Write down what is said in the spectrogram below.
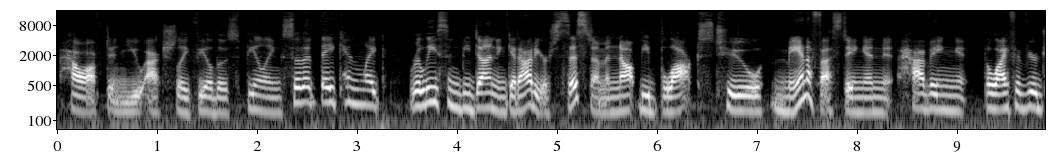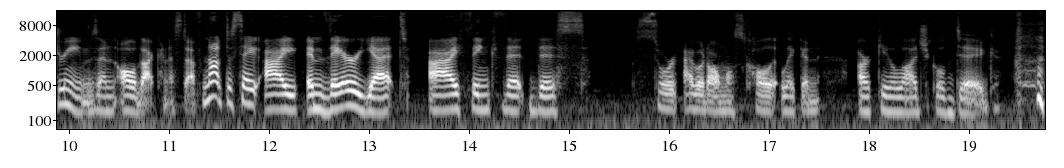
how often you actually feel those feelings so that they can like release and be done and get out of your system and not be blocks to manifesting and having the life of your dreams and all of that kind of stuff. Not to say I am there yet. I think that this sort, I would almost call it like an archaeological dig.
